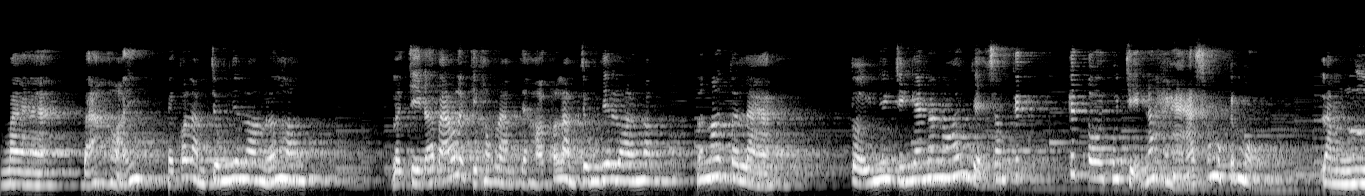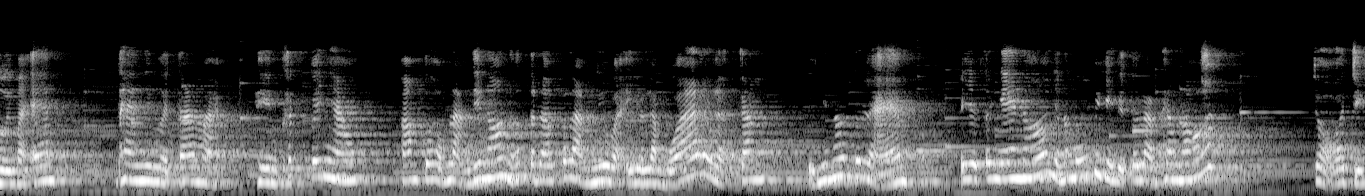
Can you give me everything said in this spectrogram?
Mà bà hỏi, mày có làm chung với loan nữa không? Là chị đã báo là chị không làm chị hỏi có làm chung với loan không? Nó nói tôi làm. Tự nhiên chị nghe nó nói vậy xong cái cái tôi của chị nó hạ xuống một cái mục làm người mà em, than như người ta mà hiềm khích với nhau. Không, tôi không làm với nó nữa tôi đâu có làm như vậy rồi làm quá hay là căng. Tự nhiên nó tôi làm. Bây giờ tôi nghe nó giờ nó muốn cái gì thì tôi làm theo nó trời ơi chị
